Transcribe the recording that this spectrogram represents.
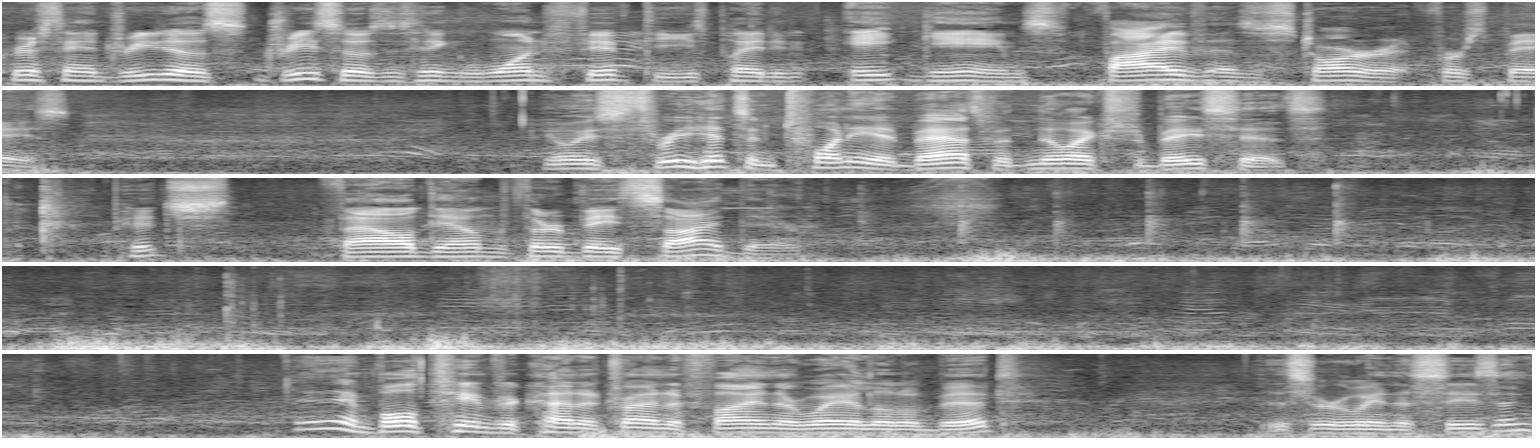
Chris Andritos Drisos is hitting 150. He's played in eight games, five as a starter at first base. You know, he's three hits and 20 at bats with no extra base hits. Pitch foul down the third base side there. And both teams are kind of trying to find their way a little bit this early in the season.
